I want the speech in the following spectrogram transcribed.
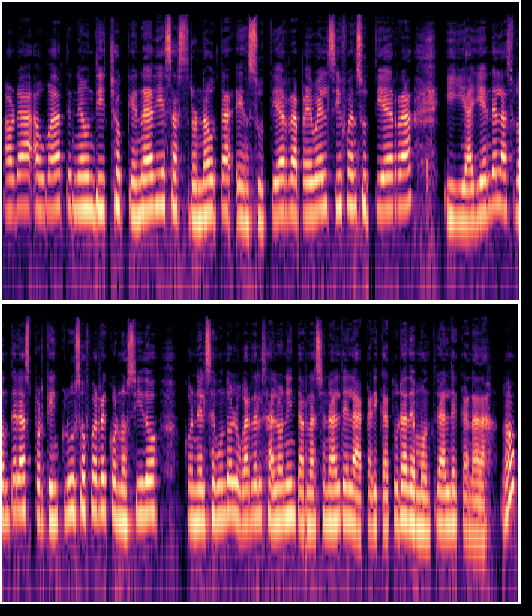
Ahora, Ahumada tenía un dicho que nadie es astronauta en su tierra, pero él sí fue en su tierra y allende las fronteras porque incluso fue reconocido con el segundo lugar del Salón Internacional de la Caricatura de Montreal de Canadá, ¿no?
